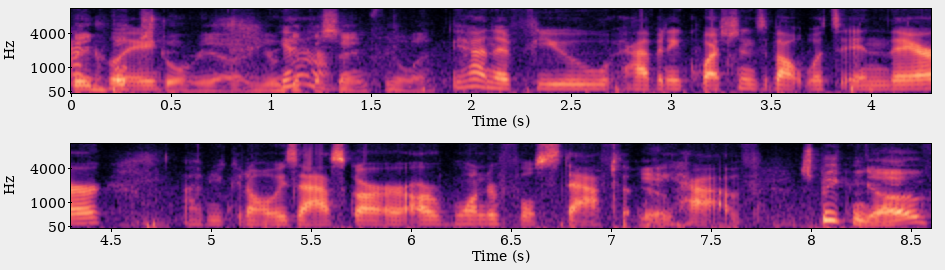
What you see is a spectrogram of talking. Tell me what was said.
big bookstore. Yeah, you get the same feeling. Yeah, and if you have any questions about what's in there, um, you can always ask our, our wonderful staff that Yeah. we have. Speaking of,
